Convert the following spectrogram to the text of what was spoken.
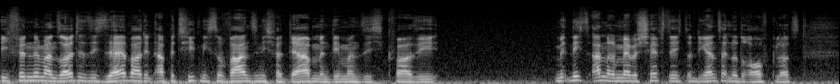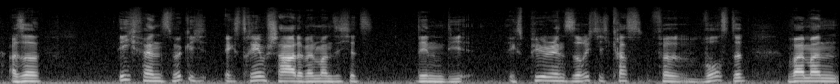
ich finde, man sollte sich selber den Appetit nicht so wahnsinnig verderben, indem man sich quasi mit nichts anderem mehr beschäftigt und die ganze Zeit nur draufglotzt. Also ich fände es wirklich extrem schade, wenn man sich jetzt den, die Experience so richtig krass verwurstet, weil man,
